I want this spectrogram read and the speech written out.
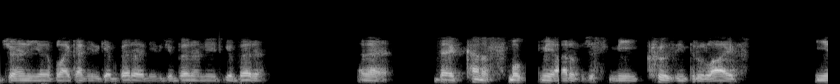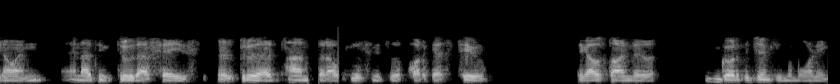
journey of like, I need to get better. I need to get better. I need to get better. And that, that kind of smoked me out of just me cruising through life you know, and, and I think through that phase or through that time that I was listening to the podcast too, like I was starting to go to the gyms in the morning.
